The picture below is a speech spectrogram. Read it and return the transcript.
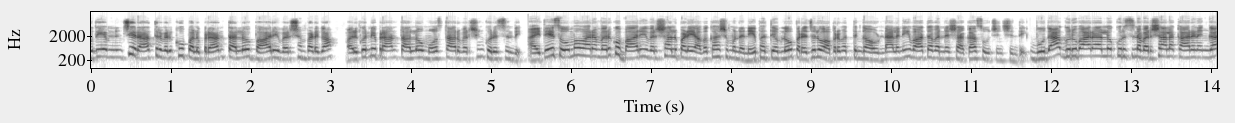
ఉదయం నుంచి రాత్రి వరకు పలు ప్రాంతాల్లో భారీ వర్షం పడగా మరికొన్ని ప్రాంతాల్లో మోస్తారు వర్షం కురిసింది. అయితే సోమవారం వరకు భారీ వర్షాలు పడే అవకాశం ఉన్న నేపథ్యంలో ప్రజలు అప్రమత్తంగా ఉండాలని వాతావరణ శాఖ సూచించింది. బుధ గురువారాల్లో కురిసిన వర్షాల కారణంగా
